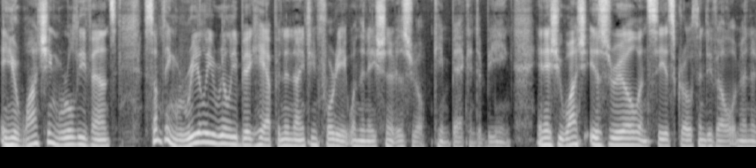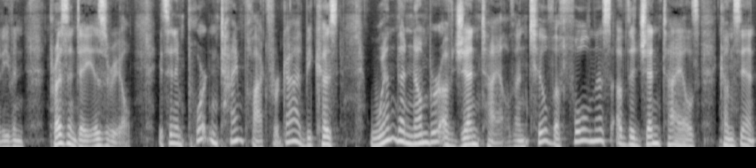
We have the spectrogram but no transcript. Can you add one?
and you're watching world events, something really, really big happened in 1948 when the nation of Israel came back into being. And as you watch Israel and see its growth and development, and even present day Israel, it's it's an important time clock for God because when the number of Gentiles, until the fullness of the Gentiles comes in,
